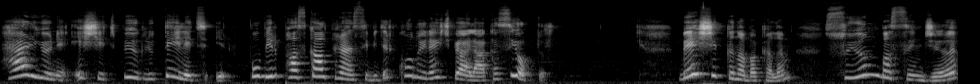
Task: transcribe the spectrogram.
her yöne eşit büyüklükte iletir. Bu bir Pascal prensibidir. Konuyla hiçbir alakası yoktur. B şıkkına bakalım. Suyun basıncı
